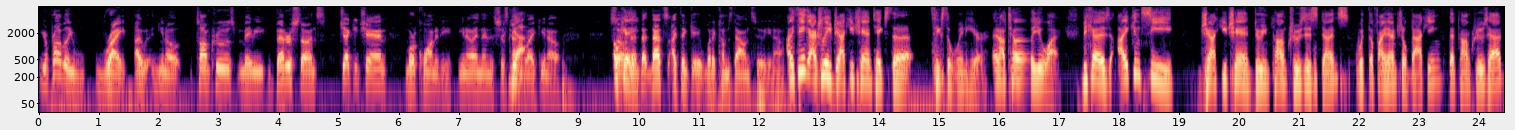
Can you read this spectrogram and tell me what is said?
you're probably right. I you know Tom Cruise maybe better stunts, Jackie Chan more quantity, you know, and then it's just kind Yeah. of like you know. So Okay. that, that that's I think it, what it comes down to, you know. I think actually Jackie Chan takes the takes the win here, and I'll tell you why. Because I can see Jackie Chan doing Tom Cruise's stunts with the financial backing that Tom Cruise had,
